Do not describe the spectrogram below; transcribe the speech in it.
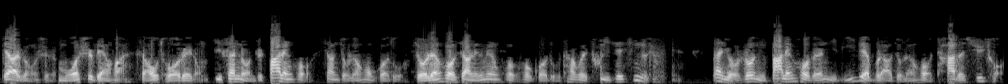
第二种是模式变换，像 O2O 这种，第三种是八零后向九零后过渡，九零后向零零后后过渡，它会出一些新的产品。但有时候你八零后的人，你理解不了九零后他的需求，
